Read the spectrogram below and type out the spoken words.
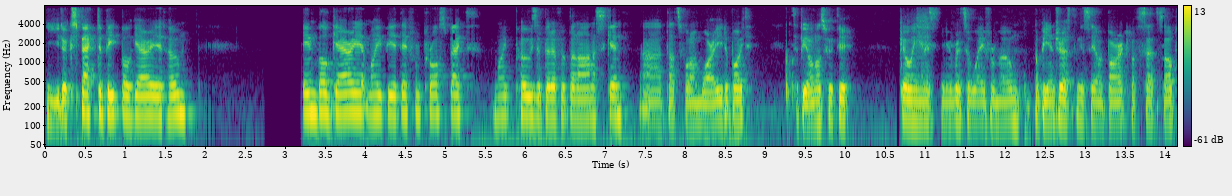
you'd expect to beat Bulgaria at home. In Bulgaria, it might be a different prospect. Might pose a bit of a banana skin. Uh, that's what I'm worried about, to be honest with you. Going in as favourites away from home. It'll be interesting to see how Baraclough sets up.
